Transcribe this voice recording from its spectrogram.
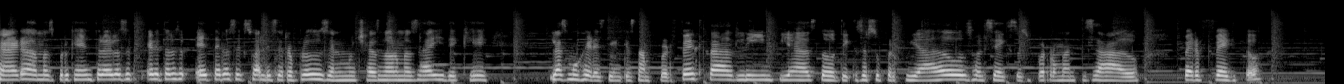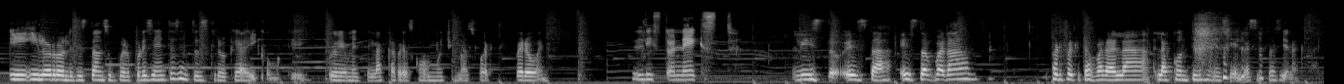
Claro, además porque dentro de los heteros heterosexuales se reproducen muchas normas ahí de que las mujeres tienen que estar perfectas, limpias, todo tiene que ser súper cuidadoso, el sexo súper romantizado, perfecto. Y, y, los roles están súper presentes, entonces creo que ahí como que obviamente la carga es como mucho más fuerte, pero bueno. Listo, next. Listo, está, está para, perfecta para la, la contingencia y la situación actual.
